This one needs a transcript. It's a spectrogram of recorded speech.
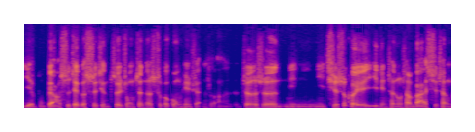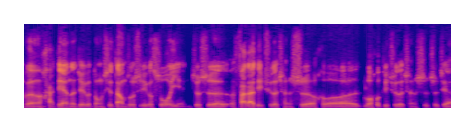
也不表示这个事情最终真的是个公平选择。就是你你你其实可以一定程度上把西城跟海淀的这个东西当做是一个缩影，就是发达地区的城市和落后地区的城市之间，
